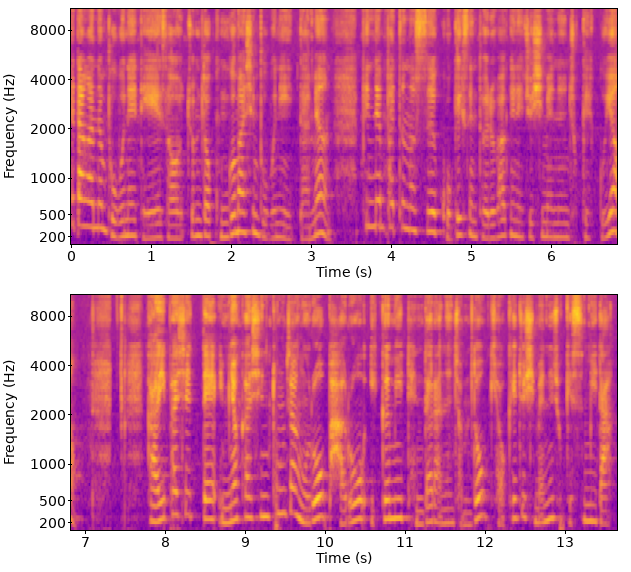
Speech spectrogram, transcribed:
해당하는 부분에 대해서 좀 더 궁금하신 부분이 있다면 핀덴 파트너스 고객센터를 확인해 주시면 좋겠고요. 가입하실 때 입력하신 통장으로 바로 입금이 된다라는 점도 기억해 주시면 좋겠습니다.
